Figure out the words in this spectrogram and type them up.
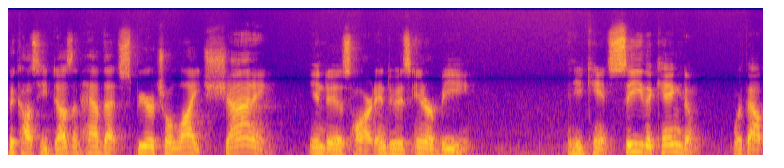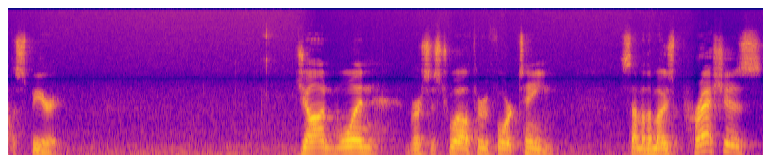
because he doesn't have that spiritual light shining into his heart, into his inner being. And he can't see the kingdom without the Spirit. John 1, verses 12 through 14. Some of the most precious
